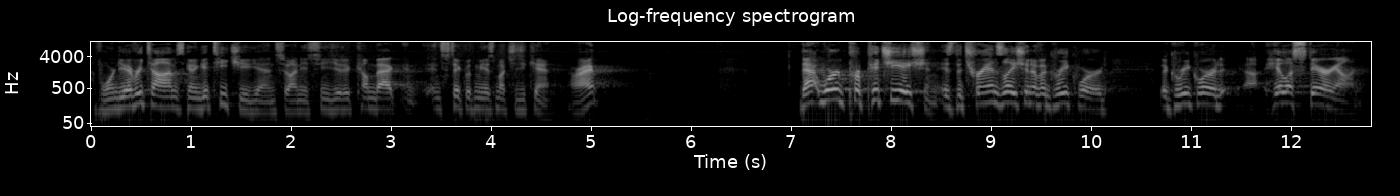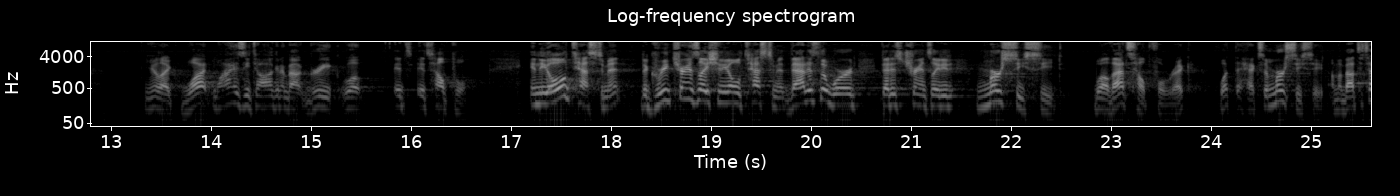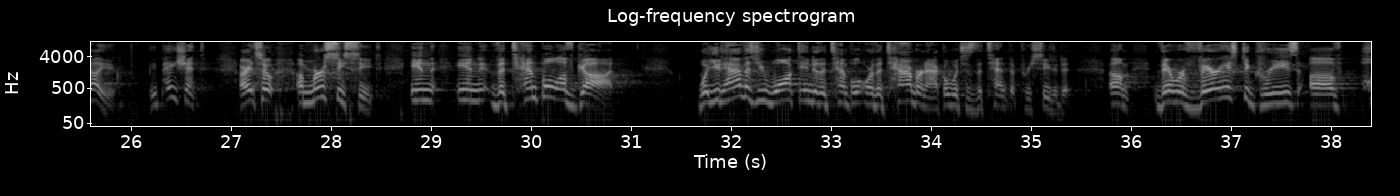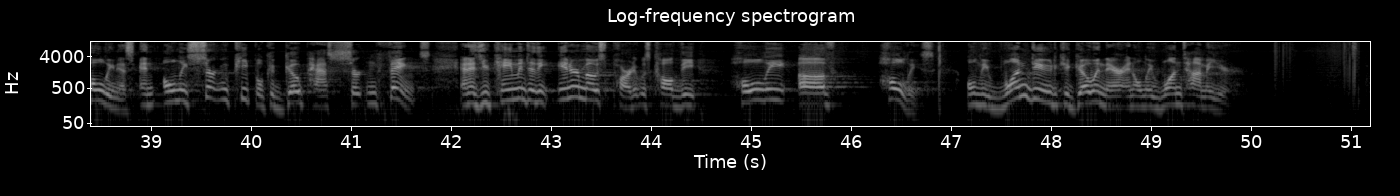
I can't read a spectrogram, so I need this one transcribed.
I've warned you every time, it's going to get teachy again, so I need you to come back and, and stick with me as much as you can. All right? That word propitiation is the translation of a Greek word, the Greek word uh, hilasterion. You're like, what? Why is he talking about Greek? Well, it's, it's helpful. In the Old Testament, the Greek translation of the Old Testament, that is the word that is translated mercy seat. Well, that's helpful, Rick. What the heck's a mercy seat? I'm about to tell you. Be patient. All right, so a mercy seat. In, in the temple of God, what you'd have as you walked into the temple or the tabernacle, which is the tent that preceded it, um, there were various degrees of holiness, and only certain people could go past certain things. And as you came into the innermost part, it was called the Holy of Holies. Only one dude could go in there, and only one time a year.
